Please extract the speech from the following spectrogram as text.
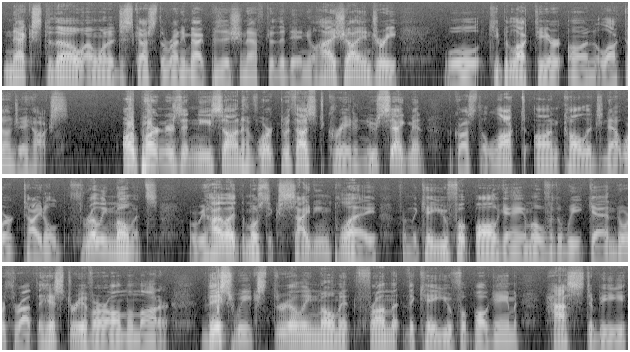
Next, though, I want to discuss the running back position after the Daniel Hishaw injury. We'll keep it locked here on Locked On Jayhawks. Our partners at Nissan have worked with us to create a new segment across the Locked On College Network titled Thrilling Moments, where we highlight the most exciting play from the KU football game over the weekend or throughout the history of our alma mater. This week's thrilling moment from the KU football game has to be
